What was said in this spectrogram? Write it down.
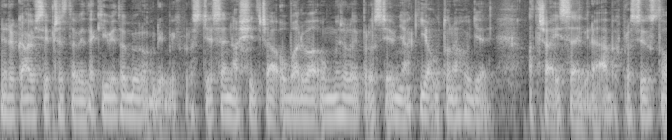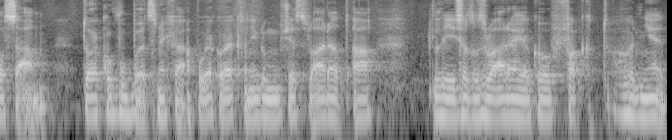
nedokážu si představit, jaký by to bylo, kdybych prostě se naši třeba oba dva umřeli prostě v nějaký autonehodě a třeba i ségra, abych prostě zůstal sám. To jako vůbec nechápu, jako jak to někdo může zvládat a lidi, co to zvládají, jako fakt hodně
